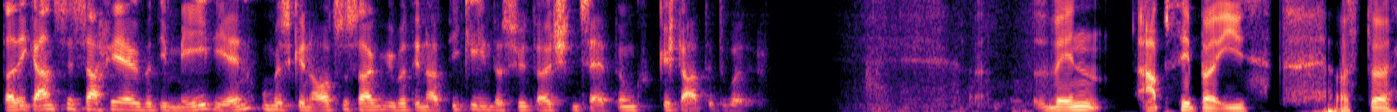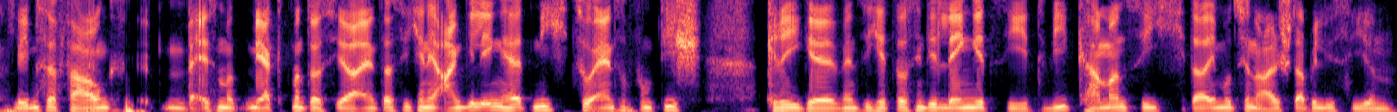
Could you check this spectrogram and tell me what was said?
da die ganze Sache ja über die Medien, um es genau zu sagen, über den Artikel in der Süddeutschen Zeitung gestartet wurde. Wenn absehbar ist. Aus der Lebenserfahrung weiß man, merkt man das ja, dass ich eine Angelegenheit nicht so einfach vom Tisch kriege, wenn sich etwas in die Länge zieht. Wie kann man sich da emotional stabilisieren?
